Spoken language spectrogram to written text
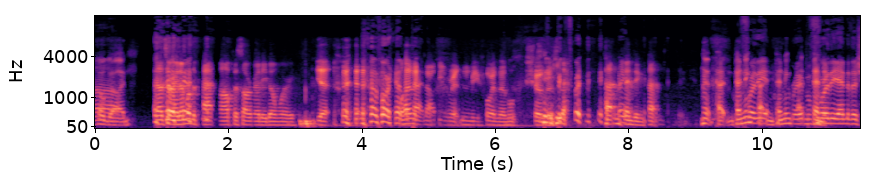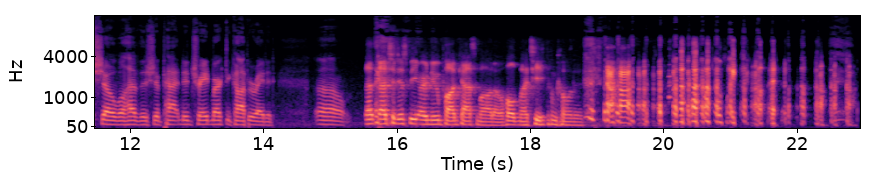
Oh Um, god. That's all right. I'm on the patent office already. Don't worry. yeah. I'm already we'll on have the a patent copy written before the show yeah, For the- patent right, pending. Patent. Patent pending. Before the- patent pending. right patent before pending. the end of the show, we'll have this shit patented, trademarked, and copyrighted. Uh, That that should just be our new podcast motto. Hold my teeth. I'm going in. oh my god.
